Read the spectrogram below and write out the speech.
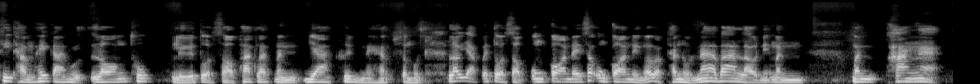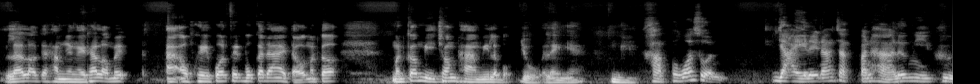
ที่ทำให้การร้องทุกข์หรือตรวจสอบภาครัฐมันยากขึ้นนะครับ สมมติเราอยากไปตรวจสอบองค์กรใดสักองค์กรหนึ่งว่าแบบถนนหน้าบ้านเราเนี่ยมันมันพังอะ แล้วเราจะทำยังไงถ้าเราไม่อะโอเคโพสต์เฟซบุ๊กก็ได้ แต่ว่ามันก็ มันก็มีช่องทางมีระบบอยู่อะไรเงี้ยอืมครับเพราะว่าส่วนใหญ่เลยนะจากปัญหาเรื่องนี้คือ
